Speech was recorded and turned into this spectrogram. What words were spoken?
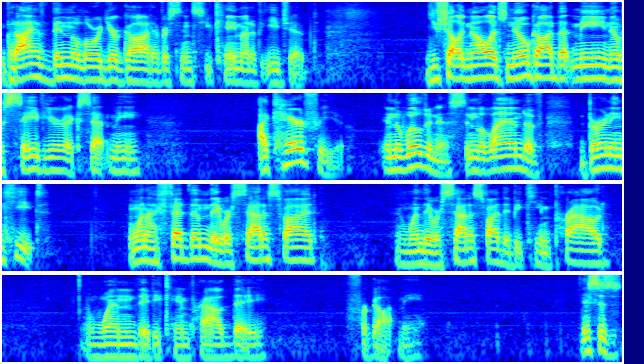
But I have been the Lord your God ever since you came out of Egypt. You shall acknowledge no God but me, no Savior except me. I cared for you in the wilderness, in the land of burning heat. And when I fed them, they were satisfied. And when they were satisfied, they became proud. And when they became proud, they forgot me. This is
